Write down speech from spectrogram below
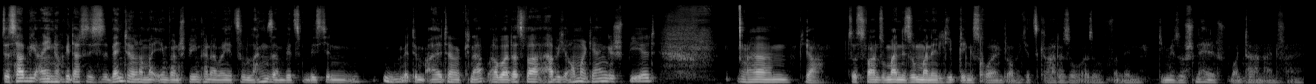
das habe ich eigentlich noch gedacht, dass ich es eventuell noch mal irgendwann spielen kann, aber jetzt so langsam wird es ein bisschen mit dem Alter knapp. Aber das habe ich auch mal gern gespielt. Ähm, ja, das waren so meine, so meine Lieblingsrollen, glaube ich, jetzt gerade so, also von denen, die mir so schnell spontan einfallen.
